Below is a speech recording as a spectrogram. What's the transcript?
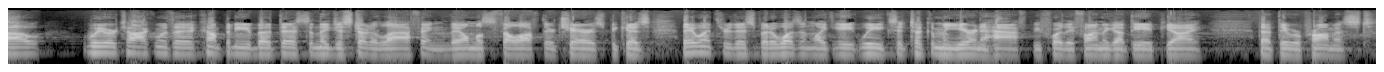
Uh, we were talking with a company about this and they just started laughing. They almost fell off their chairs because they went through this, but it wasn't like eight weeks. It took them a year and a half before they finally got the API that they were promised.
